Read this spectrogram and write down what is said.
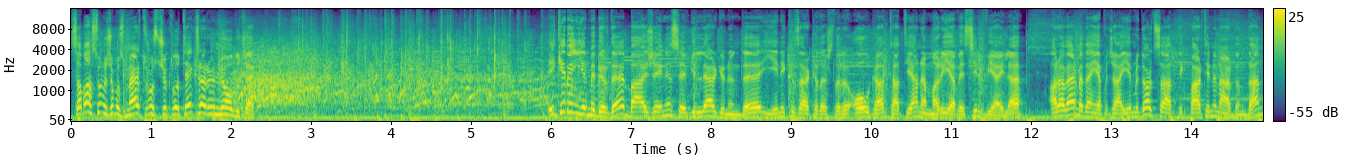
sabah sunucumuz Mert Rusçuklu tekrar ünlü olacak. 2021'de Bay sevgililer gününde yeni kız arkadaşları Olga, Tatiana, Maria ve Silvia ile ara vermeden yapacağı 24 saatlik partinin ardından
